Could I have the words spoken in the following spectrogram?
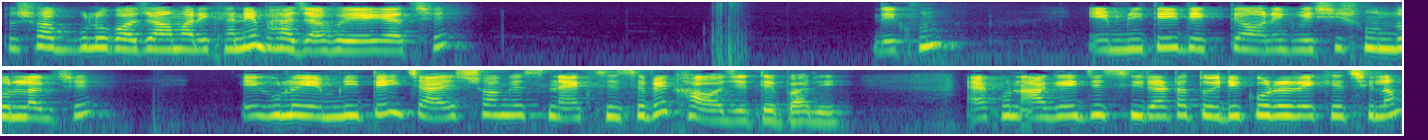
তো সবগুলো গজা আমার এখানে ভাজা হয়ে গেছে। দেখুন, এমনিতেই দেখতে অনেক বেশি সুন্দর লাগছে। এগুলো এমনিতেই চায়ের সঙ্গে স্ন্যাক্স হিসেবে খাওয়া যেতে পারে। এখন আগেই যে সিরাটা তৈরি করে রেখেছিলাম,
